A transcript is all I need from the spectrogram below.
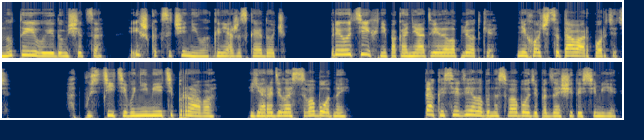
«Ну ты и выдумщица. Ишь, как сочинила, княжеская дочь. Приутихни, пока не отведала плетки. Не хочется товар портить». «Отпустите, вы не имеете права. Я родилась свободной». Так и сидела бы на свободе под защитой семьи,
